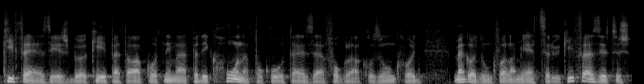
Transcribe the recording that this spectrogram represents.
kifejezésből képet alkotni, már pedig hónapok óta ezzel foglalkozunk, hogy megadunk valami egyszerű kifejezést, és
